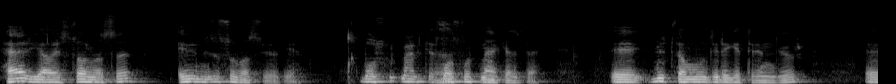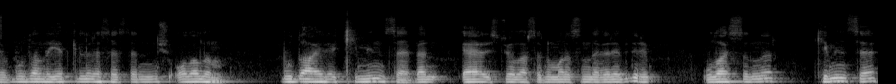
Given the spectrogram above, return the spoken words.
Her yağış sonrası evimizi su basıyor diye. Bozkurt Merkez. Bozkurt merkezde. E, lütfen bunu dile getirin diyor. E, buradan da yetkililere seslenmiş olalım. Bu daire kiminse ben eğer istiyorlarsa numarasını da verebilirim. Ulaşsınlar. Kiminse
